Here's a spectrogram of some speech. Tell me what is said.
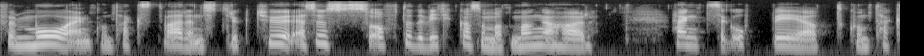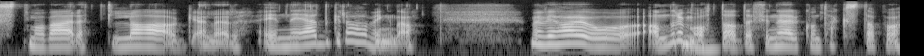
For må en kontekst være en struktur? Jeg syns ofte det virker som at mange har hengt seg opp i at kontekst må være et lag eller en nedgraving, da. Men vi har jo andre mm. måter å definere kontekster på.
